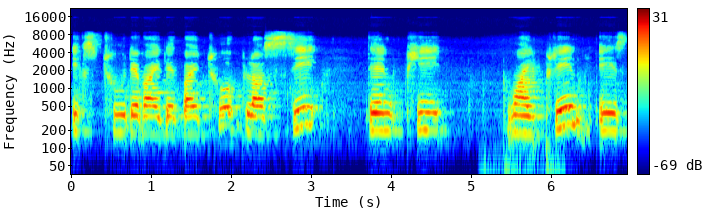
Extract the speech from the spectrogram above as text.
x2 divided by 2 plus c. Then p y prime is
